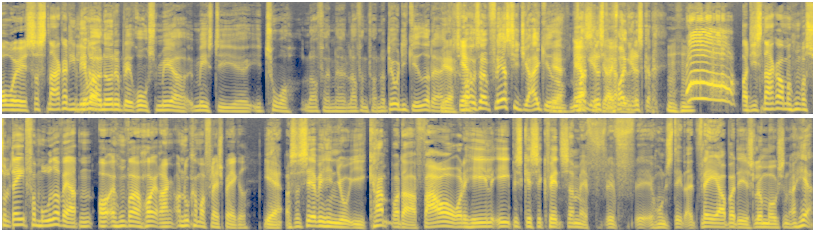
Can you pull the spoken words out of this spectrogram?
Og øh, så snakker de lidt Det var jo noget, der blev rost mere, mest i, øh, i Thor, Love and, uh, Love and Thunder. Det var de geder der. Ja. Ja. Så flere CGI-geder. Mere folk, elsker det. Folk elsker det. Og de snakker om, at hun var soldat for moderverden, og at hun var høj rang, og nu kommer flashbacket. Ja, og så ser vi hende jo i kamp, hvor der er farver over det hele, episke sekvenser med, f- f- øh, hun stiller et flag op, og det er slow motion. Og her,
